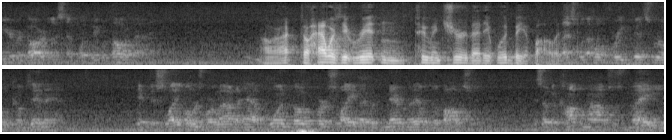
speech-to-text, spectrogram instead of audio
regardless of what people thought about it. All right. So how was it written to ensure that it would be abolished? That's where the whole three-fifths rule comes in at. If the slave owners were allowed to have one vote per slave, they would never be able to abolish it. And so the compromise was made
